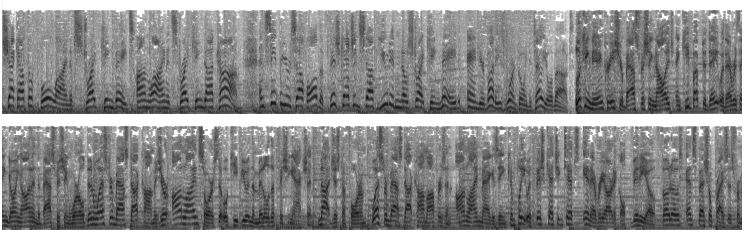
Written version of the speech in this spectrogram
Check out the full line of Strike King baits online at StrikeKing.com and see for yourself all the fish catching stuff you didn't know Strike King made and your buddies weren't going to tell you about. Looking to increase your bass fishing knowledge and keep up to date with everything going on in the bass fishing world? Then WesternBass.com is your online source that will keep you in the middle of the fishing action, not just a forum. WesternBass.com offers an online magazine complete with fish catching tips in every article, video, photos, and special prices from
